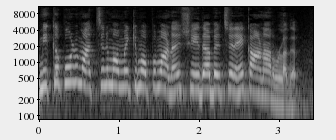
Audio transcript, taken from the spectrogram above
മിക്കപ്പോഴും അച്ഛനും അമ്മയ്ക്കും ഒപ്പമാണ് ശ്വേതാ ബച്ചനെ കാണാറുള്ളത്.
